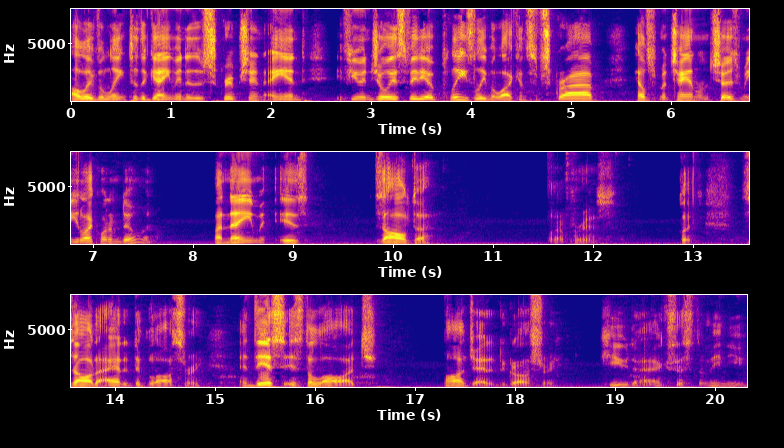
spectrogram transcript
I'll leave a link to the game in the description, and if you enjoy this video, please leave a like and subscribe. Helps my channel and shows me you like what I'm doing. My name is Zalda. What I press? Click. Zalda added to glossary. And this is the lodge. Lodge added to glossary. Q to access the menu.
